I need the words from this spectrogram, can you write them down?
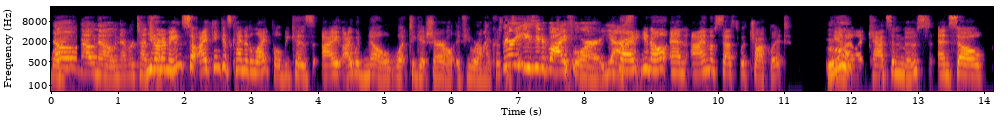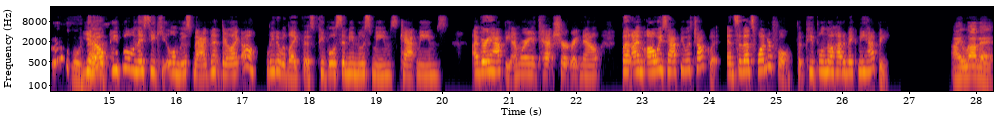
no, no, no, never touch. You know it. what I mean? So I think it's kind of delightful because I I would know what to get Cheryl if you were on my Christmas. Very easy to buy for, yes. Right, you know, and I'm obsessed with chocolate. Ooh. And I like cats and moose. And so, Ooh, you know, people, when they see cute little moose magnet, they're like, oh, Leta would like this. People send me moose memes, cat memes. I'm very happy. I'm wearing a cat shirt right now, but I'm always happy with chocolate. And so that's wonderful that people know how to make me happy. I love it.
